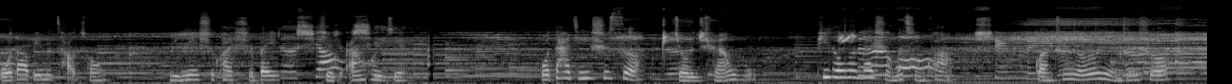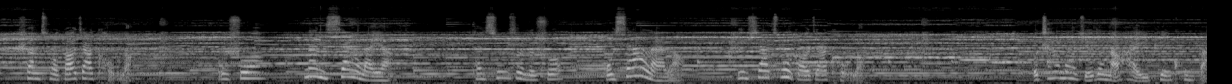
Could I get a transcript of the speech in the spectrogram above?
国道边的草丛，里面是块石碑，写着安徽街。我大惊失色，酒意全无，劈头问他什么情况。管春揉揉眼睛说：“上错高架口了。”我说：“那你下来呀。”他羞涩地说：“我下来了，又下错高架口了。”我刹那觉得脑海一片空白。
